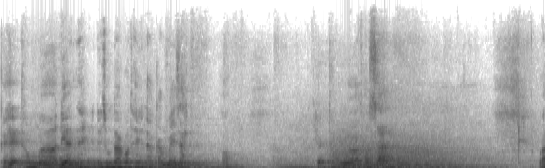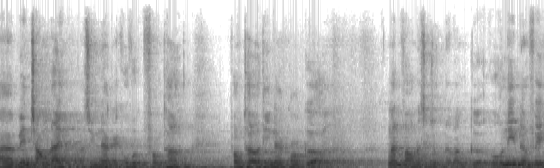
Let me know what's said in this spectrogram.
cái hệ thống ờ, điện này để chúng ta có thể là cắm máy giặt. Đó. hệ thống ờ, thoát sàn và bên trong đây, đó chính là cái khu vực phòng thờ. Phòng thờ thì là có cửa ngăn phòng là sử dụng là bằng cửa gỗ lim nam phi.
